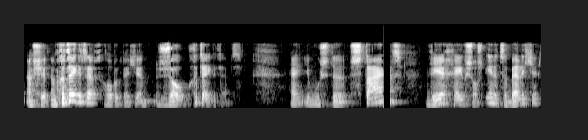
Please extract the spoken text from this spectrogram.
Als je hem getekend hebt, hoop ik dat je hem zo getekend hebt. Je moest de staart weergeven zoals in het tabelletje,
